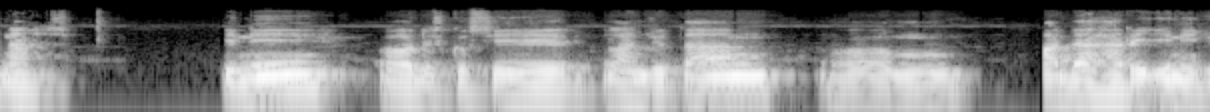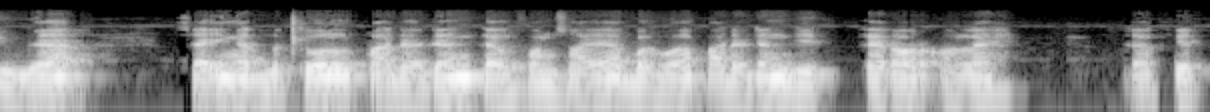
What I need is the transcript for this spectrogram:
Nah, ini uh, diskusi lanjutan. Um, pada hari ini juga, saya ingat betul Pak Dadan telepon saya bahwa Pak Dadan diteror oleh David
